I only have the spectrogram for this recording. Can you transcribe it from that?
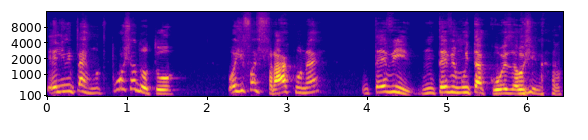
ele me pergunta: Poxa, doutor, hoje foi fraco, né? Não teve, não teve muita coisa hoje, não.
